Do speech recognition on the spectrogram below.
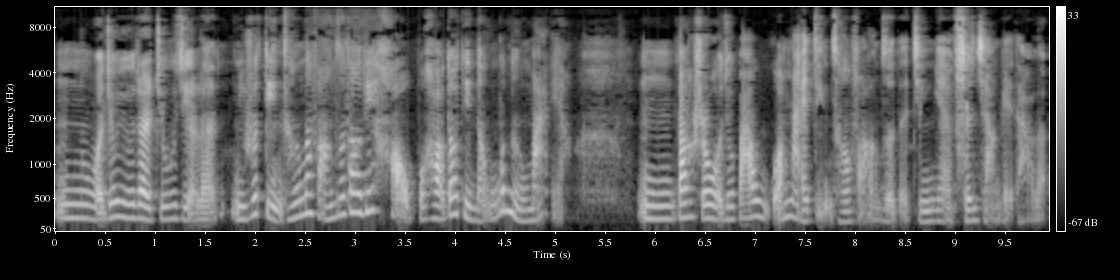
嗯，我就有点纠结了。你说顶层的房子到底好不好？到底能不能买呀？嗯，当时我就把我买顶层房子的经验分享给他了，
